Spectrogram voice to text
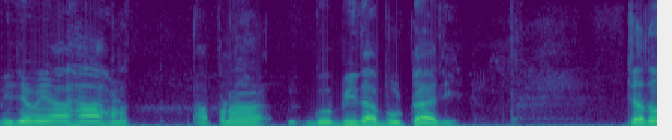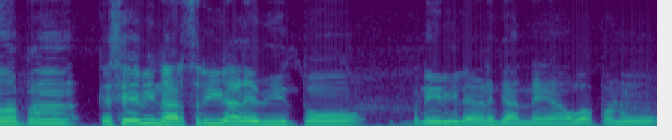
ਵੀ ਜਿਵੇਂ ਆਹ ਹੁਣ ਆਪਣਾ ਗੋਭੀ ਦਾ ਬੂਟਾ ਜੀ। ਜਦੋਂ ਆਪਾਂ ਕਿਸੇ ਵੀ ਨਰਸਰੀ ਵਾਲੇ ਵੀਰ ਤੋਂ ਪਨੀਰੀ ਲੈਣ ਜਾਂਦੇ ਆ ਉਹ ਆਪਾਂ ਨੂੰ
